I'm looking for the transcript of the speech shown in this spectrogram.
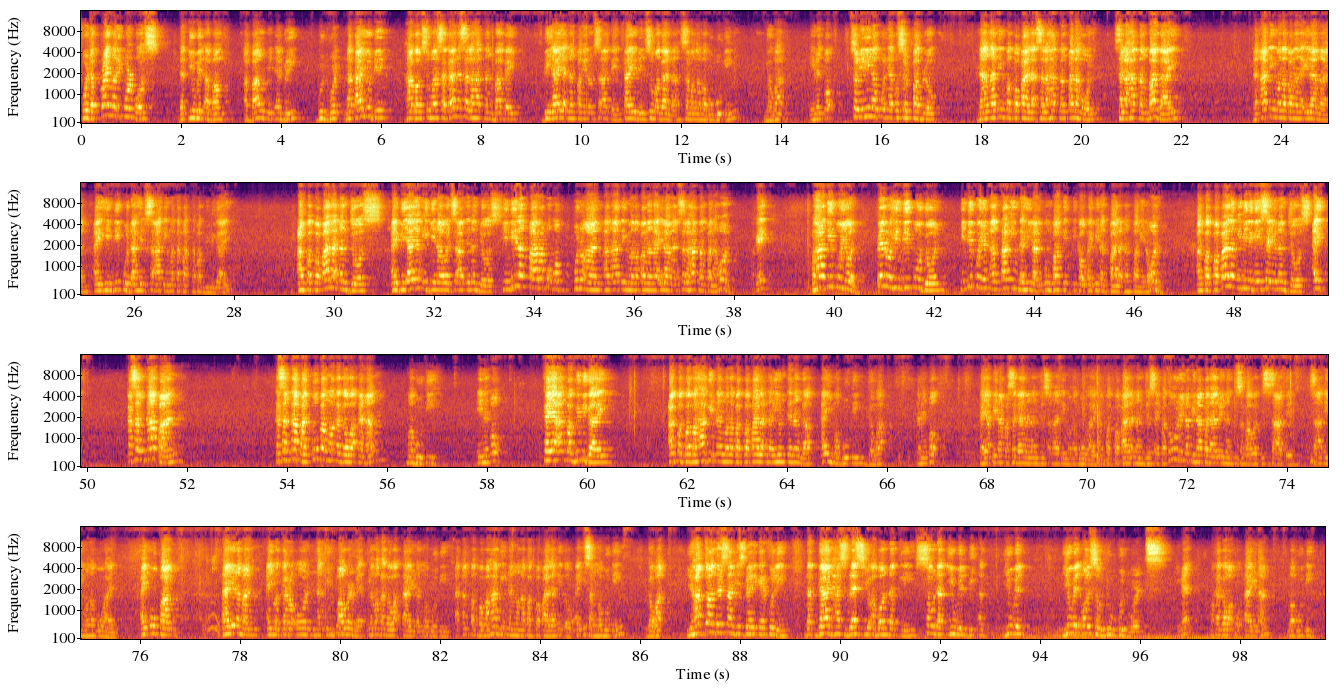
for the primary purpose that you will abound, abound in every good work. Na tayo din, habang sumasagana sa lahat ng bagay, biyaya ng Panginoon sa atin, tayo din sumagana sa mga mabubuting gawa. Amen po. So nilinaw po ni Apostol Pablo na ang ating pagpapala sa lahat ng panahon, sa lahat ng bagay, ng ating mga pangangailangan ay hindi po dahil sa ating matapat na pagbibigay. Ang pagpapala ng Diyos ay biyayang iginawad sa atin ng Diyos, hindi lang para po mapunuan ang ating mga pangangailangan sa lahat ng panahon. Okay? Bahagi po yun. Pero hindi po doon, hindi po yun ang tanging dahilan kung bakit ikaw ay pinagpala ng Panginoon. Ang pagpapalang ibinigay sa iyo ng Diyos ay kasangkapan kasangkapan upang makagawa ka ng mabuti. Amen po. Kaya ang pagbibigay, ang pagbabahagi ng mga pagpapala na iyong tinanggap ay mabuting gawa. Amen po. Kaya pinapasagana ng Diyos ang ating mga buhay. Ang pagpapala ng Diyos ay patuloy na pinapadaloy ng Diyos sa bawat isa sa atin, sa ating mga buhay, ay upang tayo naman ay magkaroon ng empowerment na makagawa tayo ng mabuti. At ang pagbabahagi ng mga pagpapalang ito ay isang mabuting gawa. You have to understand this very carefully that God has blessed you abundantly so that you will be a, you will you will also do good works. Amen? Makagawa po tayo ng mabuti.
